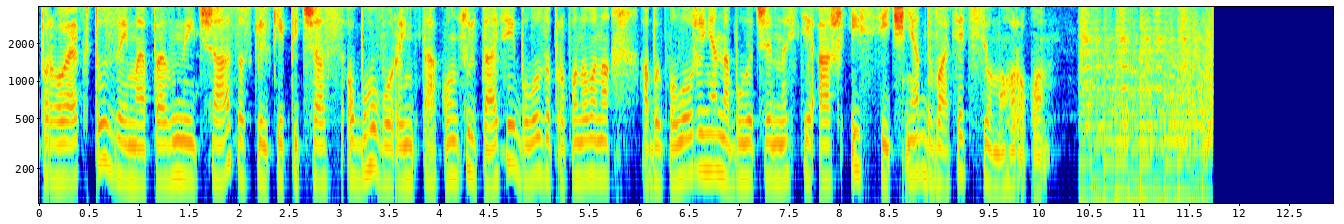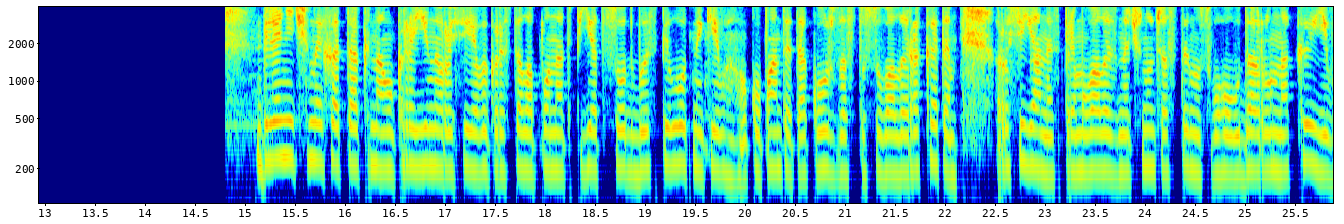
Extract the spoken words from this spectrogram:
проекту займе певний час, оскільки під час обговорень та консультацій було запропоновано, аби положення набули чинності аж із січня 27-го року. Для нічних атак на Україну Росія використала понад 500 безпілотників. Окупанти також застосували ракети. Росіяни спрямували значну частину свого удару на Київ.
